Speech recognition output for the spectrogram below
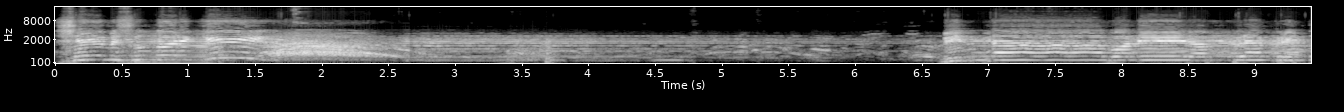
শ্যাম সুন্দর কি? বৃন্দাবনের অপ্রাকৃত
